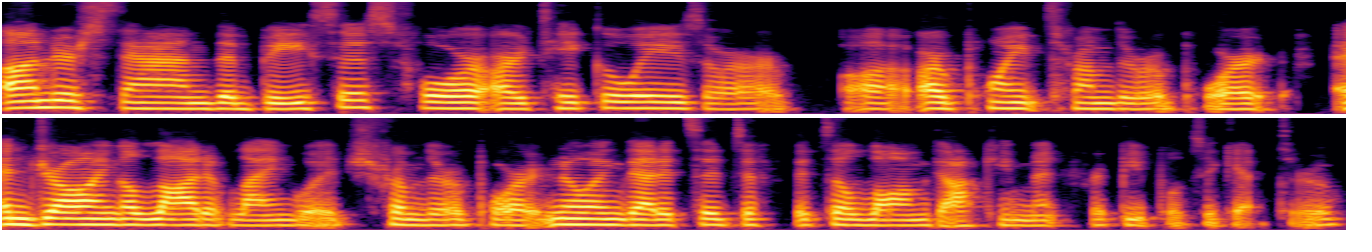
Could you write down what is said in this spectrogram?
understand the basis for our takeaways or our, uh, our points from the report and drawing a lot of language from the report knowing that it's a it's a long document for people to get through.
